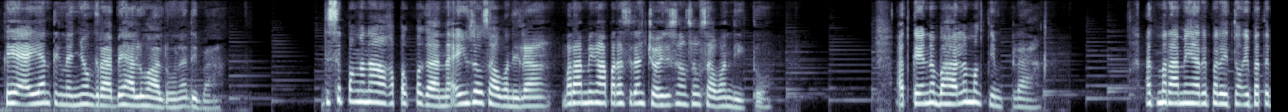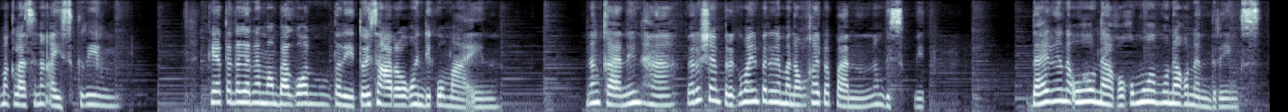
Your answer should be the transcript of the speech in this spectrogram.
Kaya ayan, tingnan nyo, grabe halo-halo na, di ba? Di sa pang nakakapagpagana ay yung sausawan nila. Marami nga para silang choices ng sausawan dito. At kayo na bahala magtimpla. At marami nga rin pala itong iba't ibang klase ng ice cream. Kaya talaga namang bago kami pumunta dito, isang araw ako hindi kumain. Ng kanin ha, pero syempre kumain pa rin naman ako kahit papano ng biskwit. Dahil nga nauhaw na ako, kumuha muna ako ng drinks.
